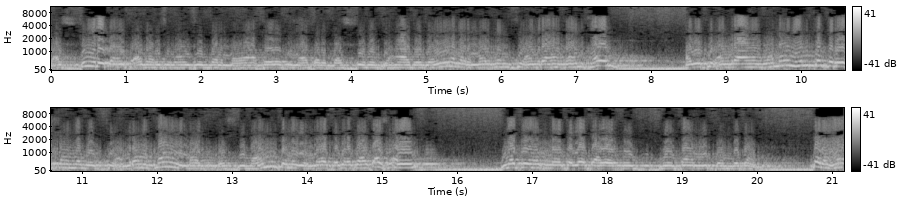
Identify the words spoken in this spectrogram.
دستور كانت أجر سنان في در مواقف ما تر دستور الجهاد جهين أجر مردم في أمره من خير. أجر في أمره ما هم تدريسان من في أمره ما ما تشتمان كما يما تدرسا كسر نتيجة ما تجد آيات بل ها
